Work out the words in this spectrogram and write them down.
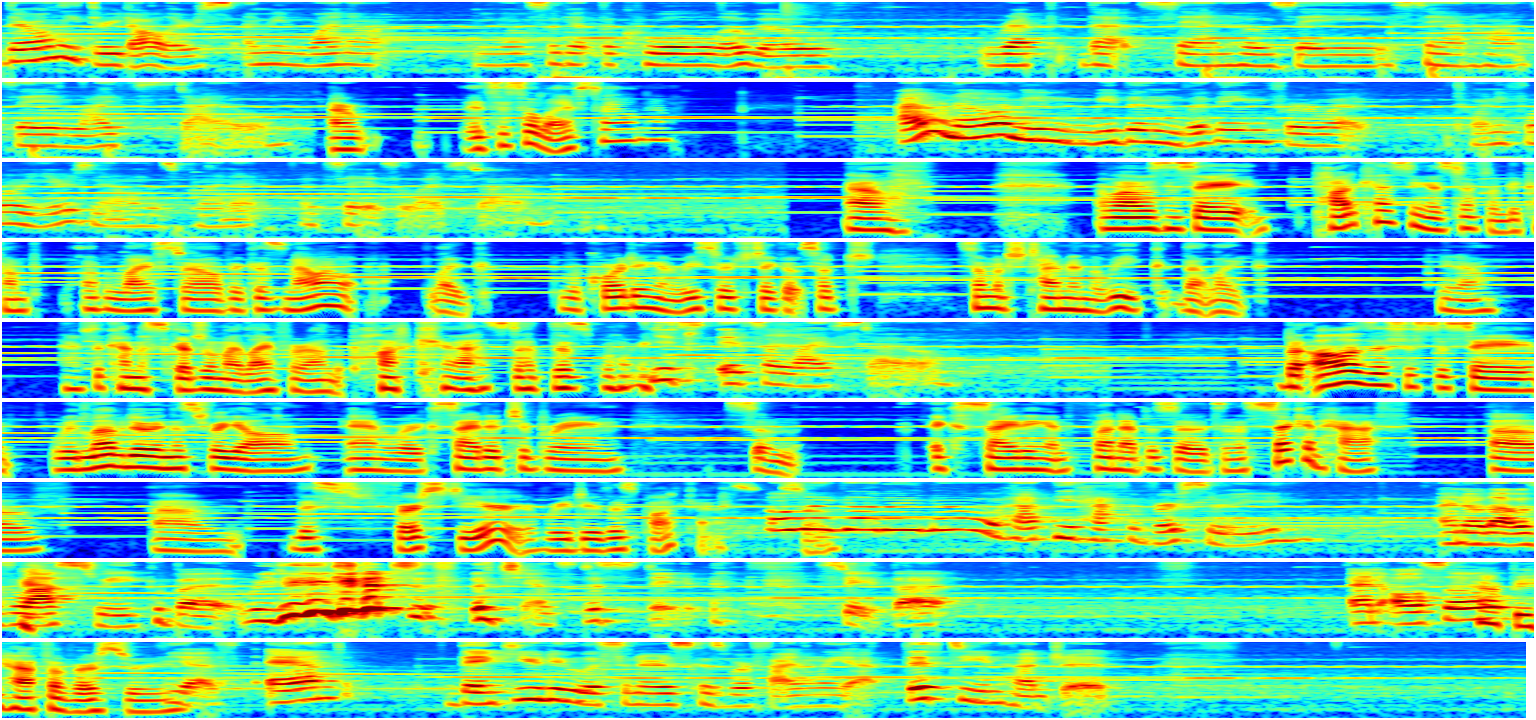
They're only $3. I mean, why not? You also get the cool logo rep that San Jose, San Jose lifestyle. are, is this a lifestyle now? I don't know. I mean, we've been living for what, 24 years now on this planet. I'd say it's a lifestyle. Oh, well, I was gonna say podcasting has definitely become a lifestyle because now, like, recording and research take up such so much time in the week that, like, you know, I have to kind of schedule my life around the podcast at this point. It's it's a lifestyle. But all of this is to say, we love doing this for y'all, and we're excited to bring some exciting and fun episodes in the second half of um, this first year we do this podcast. Oh my god, I know! Happy half anniversary. I know that was last week, but we didn't get the chance to state state that. And also happy half anniversary. Yes, and thank you, new listeners, because we're finally at fifteen hundred.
